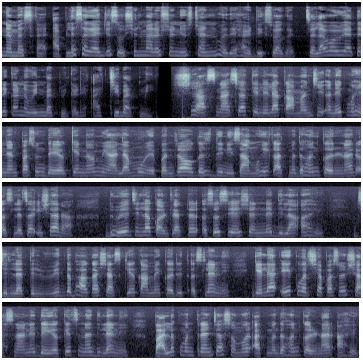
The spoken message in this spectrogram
नमस्कार. आपल्या सगळ्यांचे सोशल महाराष्ट्र न्यूज चॅनलमध्ये हार्दिक स्वागत. चला वळूया तर एका नवीन बातमीकडे. आजची बातमी. शासनाच्या केलेल्या कामांची अनेक महिन्यांपासून देयके न मिळाल्यामुळे पंधरा ऑगस्ट दिनी सामूहिक आत्मदहन करणार असल्याचा इशारा धुळे जिल्हा कॉन्ट्रॅक्टर असोसिएशनने दिला आहे. जिल्ह्यातील विविध भागात शासकीय कामे करीत असल्याने गेल्या एक वर्षापासून शासनाने देयकेच न दिल्याने पालकमंत्र्यांच्या समोर आत्मदहन करणार आहेत.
